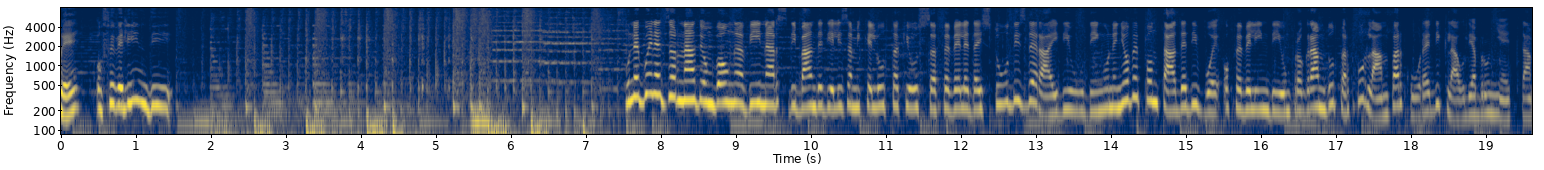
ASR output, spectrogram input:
Uè, o Fevelin di... Une buone giornate e un buon Vinars di bande di Elisa Michelutta che us fevele dai studi de Rai di Udin, une nuove puntate di Vue o Fevelin di un programma tutto per Furlan parcure di Claudia Brugnetta.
